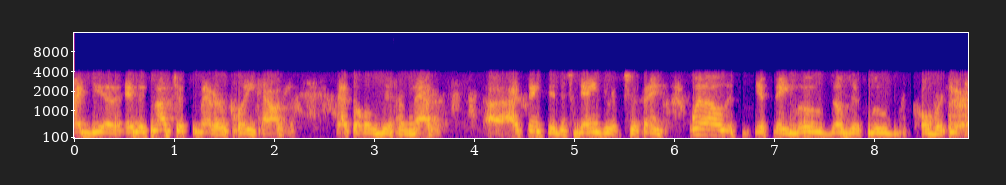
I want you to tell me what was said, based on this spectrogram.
idea, and it's not just a matter of Clay County. That's a whole different matter. Uh, I think that it's dangerous to think, well, if, if they move, they'll just move over here.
